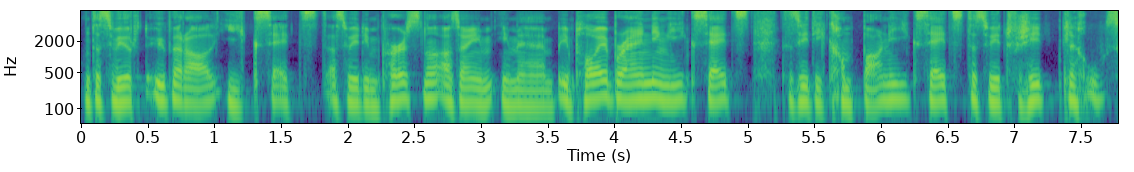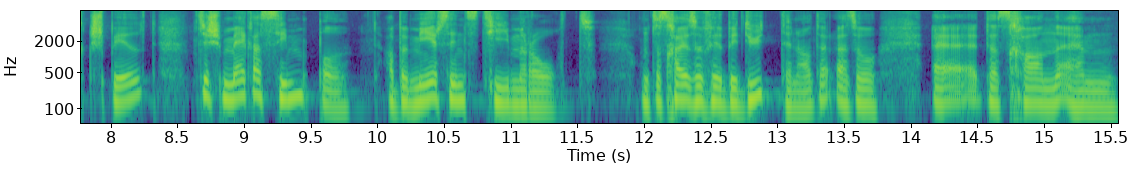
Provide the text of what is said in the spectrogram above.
und das wird überall eingesetzt. Das wird im Personal, also im, im äh, Employer Branding eingesetzt, das wird in Kampagne eingesetzt, das wird verschiedentlich ausgespielt. Das ist mega simpel aber wir sind das Team Rot. Und das kann ja so viel bedeuten, oder? Also, äh, das kann ähm,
